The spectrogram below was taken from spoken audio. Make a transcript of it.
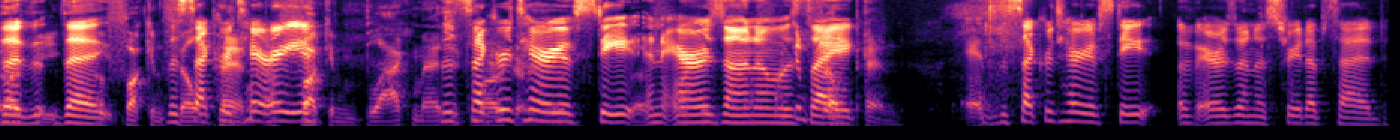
the the the fucking the felt pen, secretary fucking black magic the secretary marker, of state in fucking- Arizona was like the secretary of state of Arizona straight up said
